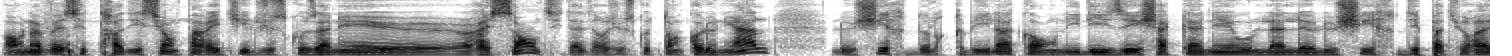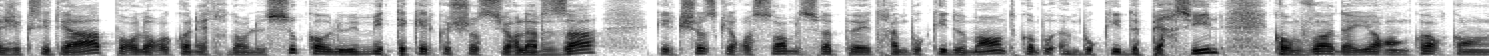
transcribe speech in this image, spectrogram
Alors, on avait cette tradition, paraît-il, jusqu'aux années euh, récentes, c'est-à-dire jusqu'au temps colonial. Le shir de l'Qbila, quand on élisait chaque année, ou la- le, le shir des pâturages, etc., pour le reconnaître dans le souk, on lui mettait quelque chose sur l'arza, quelque chose qui ressemble, soit peut être un bouquet de menthe, comme un bouquet de persil, qu'on voit d'ailleurs encore quand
